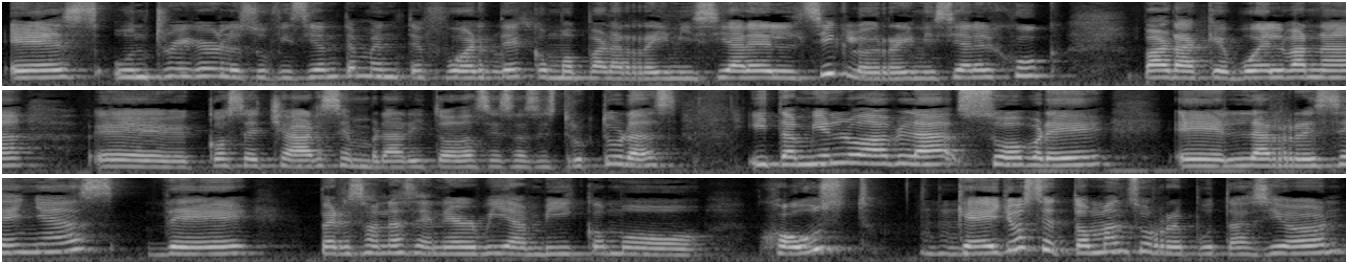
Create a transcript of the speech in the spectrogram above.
es un trigger lo suficientemente fuerte como para reiniciar el ciclo y reiniciar el hook para que vuelvan a eh, cosechar, sembrar y todas esas estructuras. Y también lo habla sobre eh, las reseñas de personas en Airbnb como host, que ellos se toman su reputación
